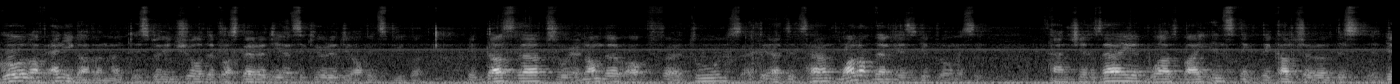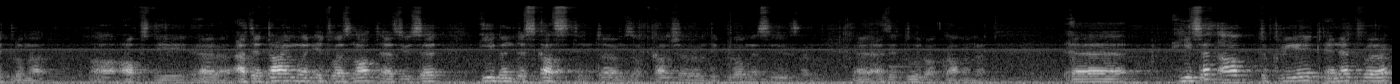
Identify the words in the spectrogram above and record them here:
goal of any government is to ensure the prosperity and security of its people. It does that through a number of uh, tools at, at, its hand. One of them is diplomacy. And Sheikh Zayed was by instinct the cultural diplomat uh, of the era. At a time when it was not, as you said, even discussed in terms of cultural diplomacies and as a tool of government. Uh, he set out to create a network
